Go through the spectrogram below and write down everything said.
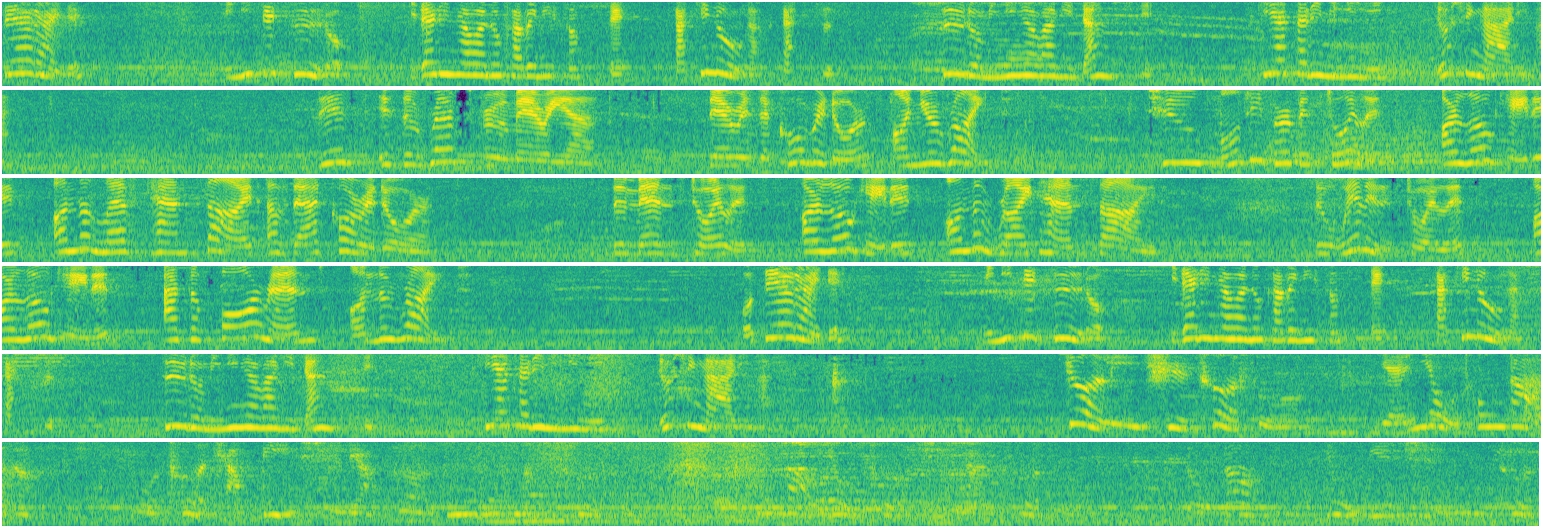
手洗いです右手通路左側の壁に沿って多機能が2つ通路右側に男子突き当たり右に女子があります This is the restroom area. There is a corridor on your right. Two multi-purpose toilets are located on the left-hand side of that corridor. The men's toilets are located on the right-hand side. The women's toilets are located at the far end on the right. お手洗いです右手通路左側の壁に沿って多機能が2つ通路右側に男子突き当たり右に女子があります这里是厕所，沿右通道侧墙壁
